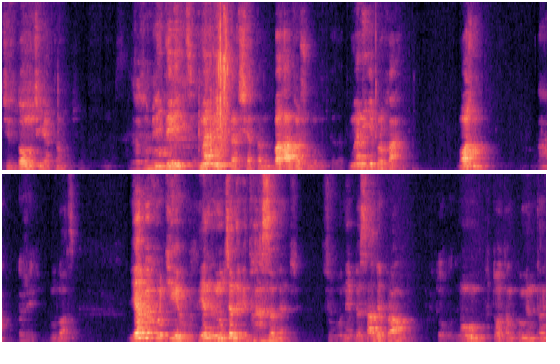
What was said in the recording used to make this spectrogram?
чи з дому, чи як там. І дивіться, в мене є ще там багато що буду казати. У мене є прохання. Можна? Кажіть. Будь ласка. Я би хотів, я, ну це не від вас залежить, щоб вони писали правду. Ну, хто там коментарі.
